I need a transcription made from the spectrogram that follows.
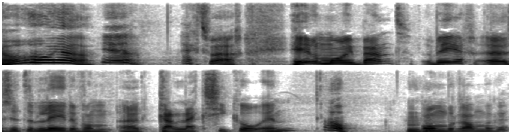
Oh ja. Ja, echt waar. Hele mooie band. Weer eh, zitten leden van eh Calexico in. Oh. Onder andere.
